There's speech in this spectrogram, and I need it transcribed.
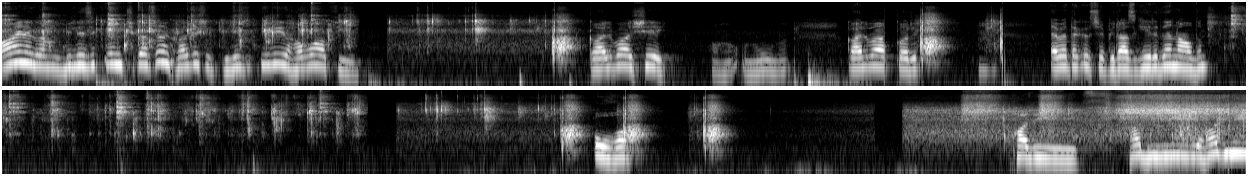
Aynen kanım bileziklerini çıkarsana kardeşim. Bilezikleri hava atıyor. Galiba şey. Aha o ne oldu lan? Galiba garip. Evet arkadaşlar biraz geriden aldım. Oha. Hadi. Hadi hadi.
